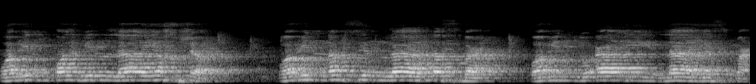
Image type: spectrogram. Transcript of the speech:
ومن قلب لا يخشى ومن نفس لا تسبع ومن دعاء لا يسمع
